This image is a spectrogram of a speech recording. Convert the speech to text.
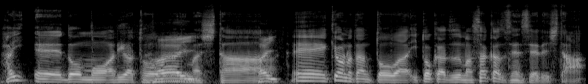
はい、えー、どうもありがとうございました。はいはい、えー、今日の担当は糸数正和先生でした。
